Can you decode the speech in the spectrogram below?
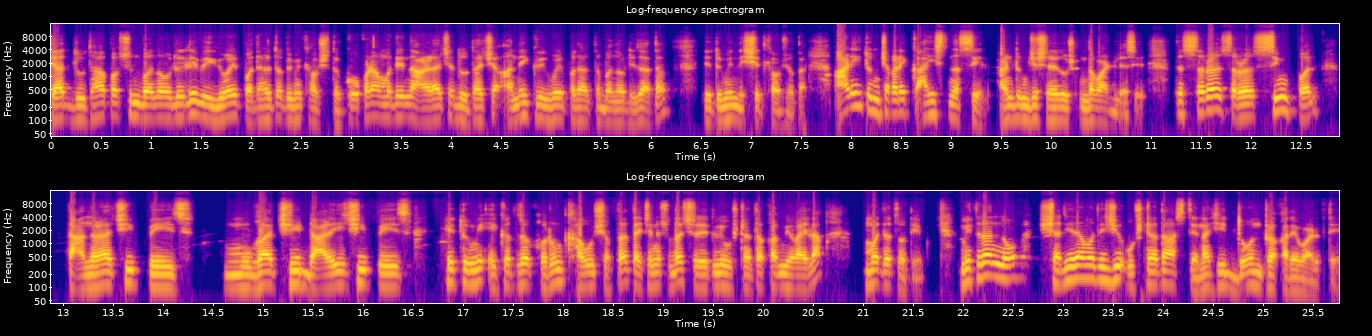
त्या दुधापासून बनवलेले वेगवेगळे पदार्थ तुम्ही खाऊ शकता. कोकणामध्ये नारळाच्या दुधाचे अनेक वेगवेगळे पदार्थ बनवले जातात ते तुम्ही निश्चित खाऊ शकता. आणि तुमच्याकडे काहीच नसेल आणि तुमच्या शरीर उष्णता वाढली असेल तर सरळ सरळ सिंपल तांदळाची पेज मुगाची डाळीची पेज हे तुम्ही एकत्र करून खाऊ शकता. त्याच्याने सुद्धा शरीरातली उष्णता कमी व्हायला मदत होते. मित्रांनो शरीरामध्ये जी उष्णता असते ना ही दोन प्रकारे वाढते.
